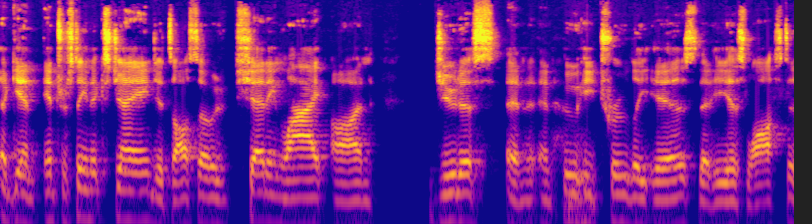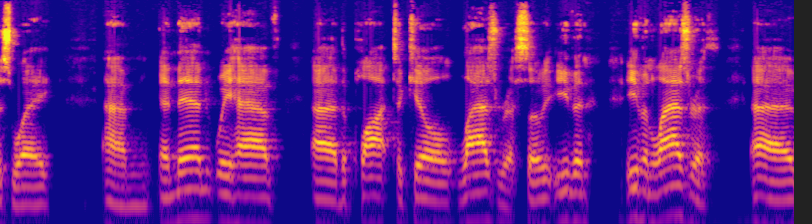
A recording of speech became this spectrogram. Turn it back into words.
again, interesting exchange. It's also shedding light on Judas and, and who he truly is, that he has lost his way. Um, and then we have uh, the plot to kill Lazarus. So even even Lazarus, uh,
